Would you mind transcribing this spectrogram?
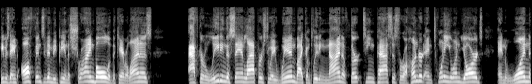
He was named Offensive MVP in the Shrine Bowl of the Carolinas. After leading the Sandlappers to a win by completing 9 of 13 passes for 121 yards and one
